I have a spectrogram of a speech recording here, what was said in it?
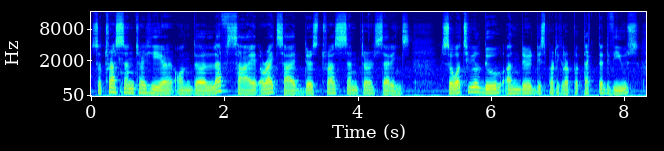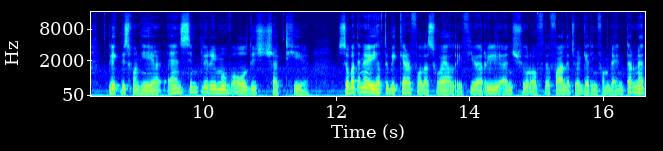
So trust center here on the left side or right side there's trust center settings so what you will do under this particular protected views click this one here and simply remove all this checked here. So but anyway you have to be careful as well if you are really unsure of the file that you're getting from the internet.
